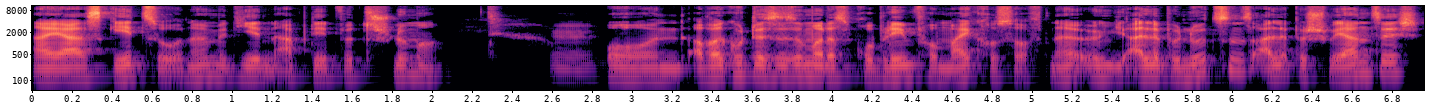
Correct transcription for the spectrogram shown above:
na ja, es geht so, ne? Mit jedem Update wird's schlimmer. Mhm. Und aber gut, das ist immer das Problem von Microsoft, ne? Irgendwie alle benutzen's, alle beschweren sich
